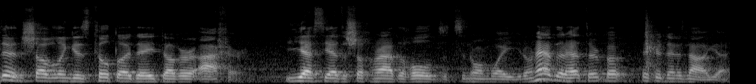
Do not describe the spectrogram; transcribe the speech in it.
din, shoveling is tilta day davar acher. Yes, you have the shulchan rav that holds it's a normal way. You don't have that heter, but ikr din is not like that.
